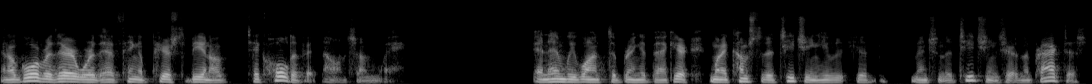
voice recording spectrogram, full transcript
and I'll go over there where that thing appears to be and I'll take hold of it now in some way. And then we want to bring it back here. When it comes to the teaching, you, you mentioned the teachings here and the practice.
